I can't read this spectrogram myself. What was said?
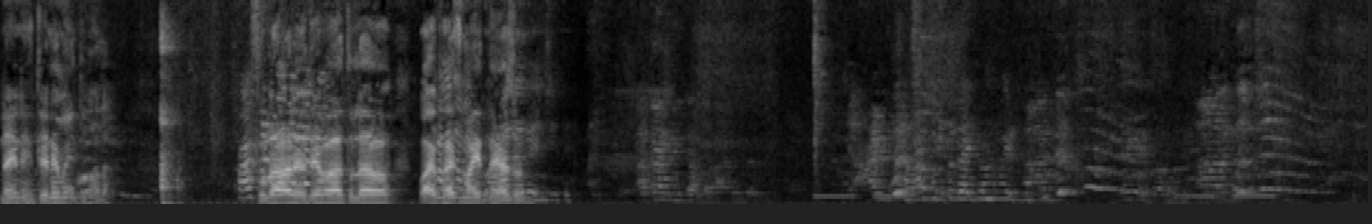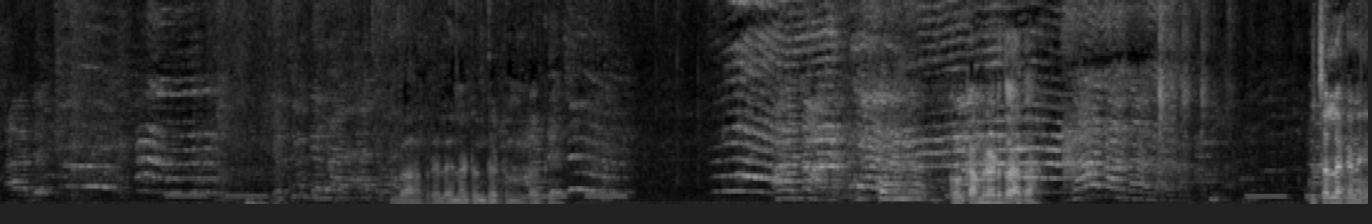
नाही नाही ते नाही माहिती मला. तुला अरे देवा तुला वायफायच माहीत नाही अजून. बापरे लय नटून थटून बाकी कोकाम रडतो आता. उचलला का नाही?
